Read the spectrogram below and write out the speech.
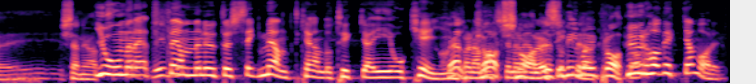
eh, känner jag att... Jo men ett det- fem minuters segment kan jag ändå tycka är okej inför den här matchen. snarare så vill man ju prata. Hur har veckan varit?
